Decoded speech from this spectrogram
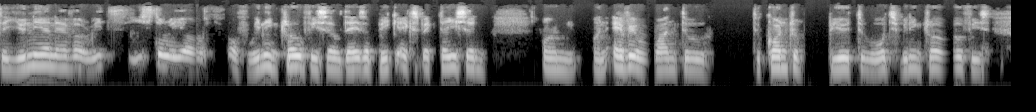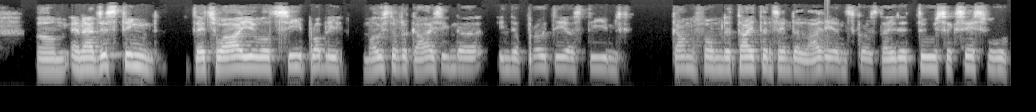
the union have a rich history of, of winning trophies, so there's a big expectation on on everyone to to contribute towards winning trophies. Um, and I just think that's why you will see probably most of the guys in the in the Proteas teams come from the Titans and the Lions because they're the two successful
